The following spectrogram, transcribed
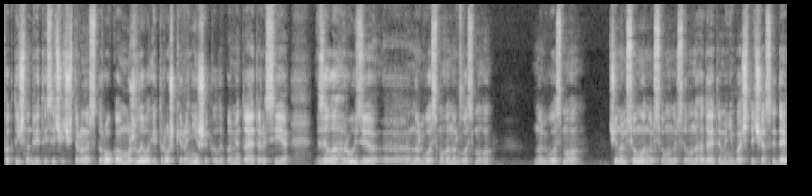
фактично 2014 року, а можливо і трошки раніше, коли пам'ятаєте, Росія взяла Грузію е, 08.08 08 чи 07 07 07 Нагадайте мені, бачите, час іде.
